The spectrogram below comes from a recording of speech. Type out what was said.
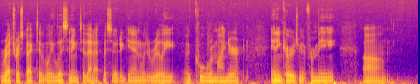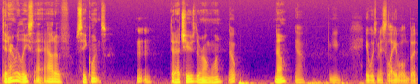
retrospectively listening to that episode again was really a cool reminder and encouragement for me. Um, Did I release that out of sequence? Mm-mm, Did I choose the wrong one? nope No. Yeah, you. It was mislabeled, but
